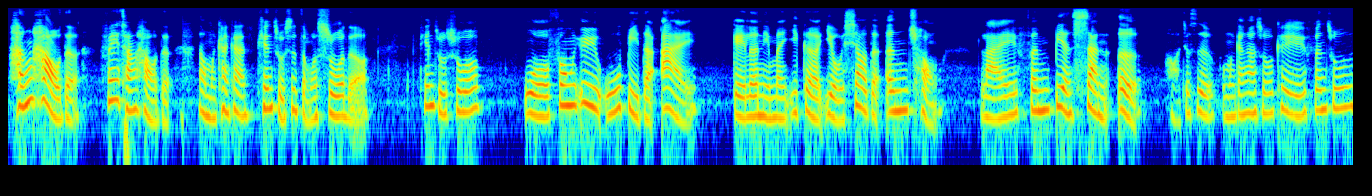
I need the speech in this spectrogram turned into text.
很好的，非常好的。那我们看看天主是怎么说的哦。天主说：“我丰裕无比的爱，给了你们一个有效的恩宠，来分辨善恶。好，就是我们刚刚说可以分出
